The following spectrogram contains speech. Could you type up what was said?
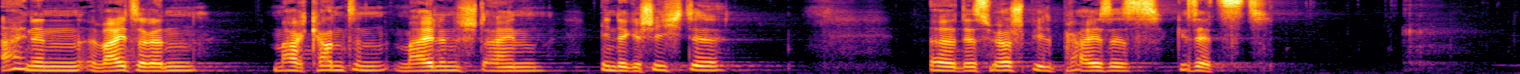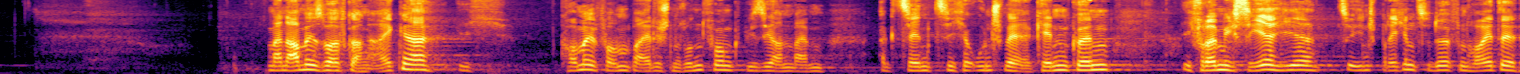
einen weiteren markanten Meilenstein in der Geschichte des Hörspielpreises gesetzt. Mein Name ist Wolfgang Eigner. Ich komme vom Bayerischen Rundfunk, wie Sie an meinem Akzent sicher unschwer erkennen können. Ich freue mich sehr, hier zu Ihnen sprechen zu dürfen heute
